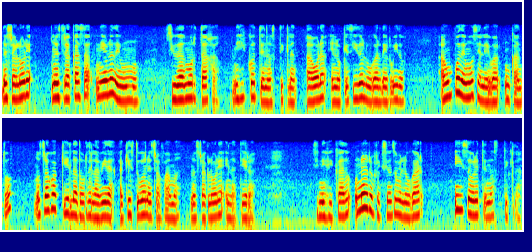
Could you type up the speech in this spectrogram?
Nuestra gloria, nuestra casa, niebla de humo, ciudad mortaja, México Tenochtitlan, ahora enloquecido lugar de ruido. ¿Aún podemos elevar un canto? Nos trajo aquí el dador de la vida, aquí estuvo nuestra fama, nuestra gloria en la tierra. Significado, una reflexión sobre el lugar y sobre Tenochtitlan.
